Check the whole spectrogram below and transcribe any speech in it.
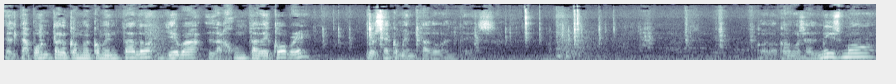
El tapón, tal como he comentado, lleva la junta de cobre que os he comentado antes colocamos el mismo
